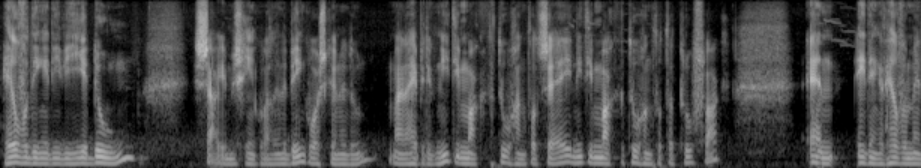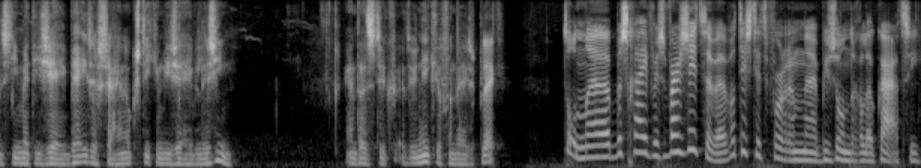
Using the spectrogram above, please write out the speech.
heel veel dingen die we hier doen, zou je misschien ook wel in de Binkhorst kunnen doen. Maar dan heb je natuurlijk niet die makkelijke toegang tot zee, niet die makkelijke toegang tot dat proefvlak. En ik denk dat heel veel mensen die met die zee bezig zijn, ook stiekem die zee willen zien. En dat is natuurlijk het unieke van deze plek. Ton, eh, beschrijf eens, waar zitten we? Wat is dit voor een eh, bijzondere locatie?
